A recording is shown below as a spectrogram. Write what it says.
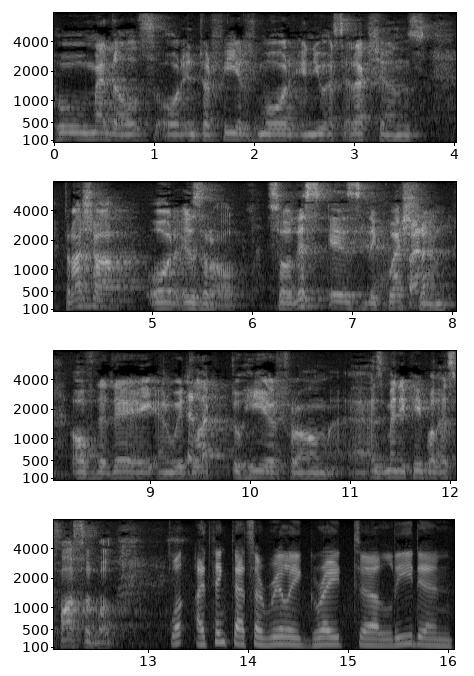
who meddles or interferes more in US elections, Russia or Israel? So this is the question of the day, and we'd like to hear from uh, as many people as possible. Well, I think that's a really great uh, lead in,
